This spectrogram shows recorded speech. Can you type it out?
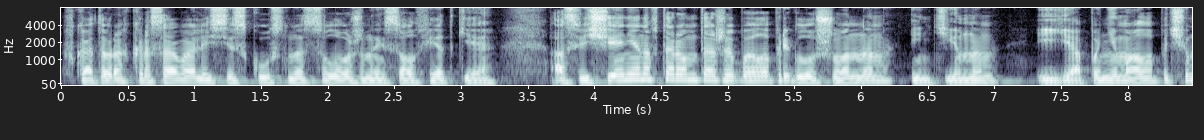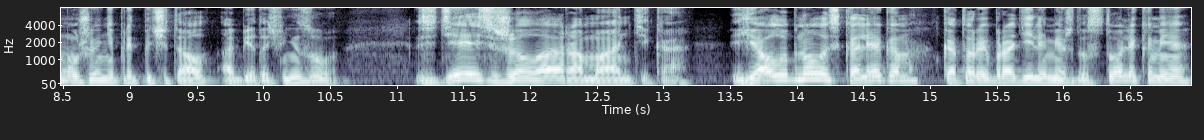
в которых красовались искусно сложенные салфетки. Освещение на втором этаже было приглушенным, интимным, и я понимала, почему Женя предпочитал обедать внизу. Здесь жила романтика. Я улыбнулась коллегам, которые бродили между столиками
